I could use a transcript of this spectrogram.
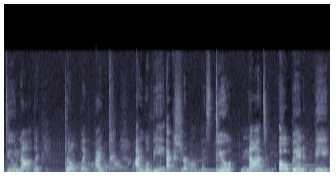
do not like don't like I I will be extra on this. Do not open the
